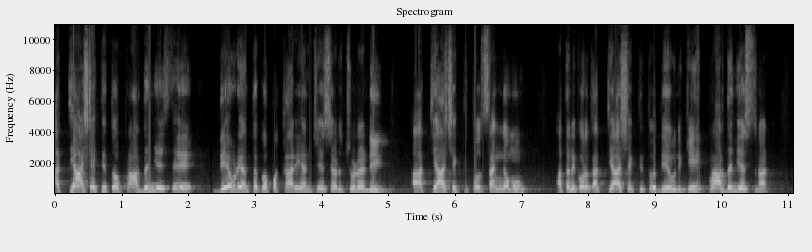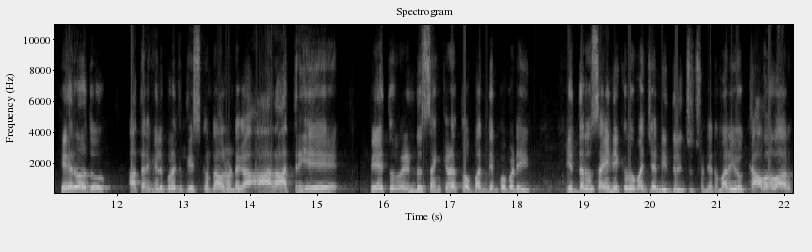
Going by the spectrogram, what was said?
అత్యాశక్తితో ప్రార్థన చేస్తే దేవుడు ఎంత గొప్ప కార్యం చేశాడు చూడండి. ఆ అత్యాశక్తితో సంఘము అతని కొరకు అత్యాశక్తితో దేవునికి ప్రార్థన చేస్తున్నాడు. ఏ రోజు అతని వెలుపులకు తీసుకుని రావాలండగా. ఆ రాత్రియే పేతురు రెండు సంఖ్యలతో బంధింపబడి ఇద్దరు సైనికులు మధ్య నిద్రించుచుండెను. మరియు కావలవారు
